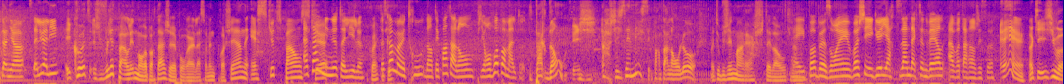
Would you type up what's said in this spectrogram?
Tania! Salut Ali! Écoute, je voulais te parler de mon reportage euh, pour euh, la semaine prochaine. Est-ce que tu penses Attends que... une minute, Ali, là. Quoi? T'as comme un trou dans tes pantalons, puis on voit pas mal tout. Pardon? J- Ah, je les aimais, ces pantalons-là. Je vais être obligé de m'en racheter d'autres. là. Hey, pas besoin. Va chez Aiguille Artisane d'Actonville, elle va t'arranger ça. Hein? Ok, j'y vais.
